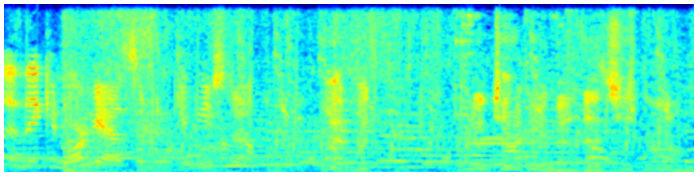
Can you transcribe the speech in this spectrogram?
then they can orgasm and give you stuff. What? What? What are you talking about? That's just wrong.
